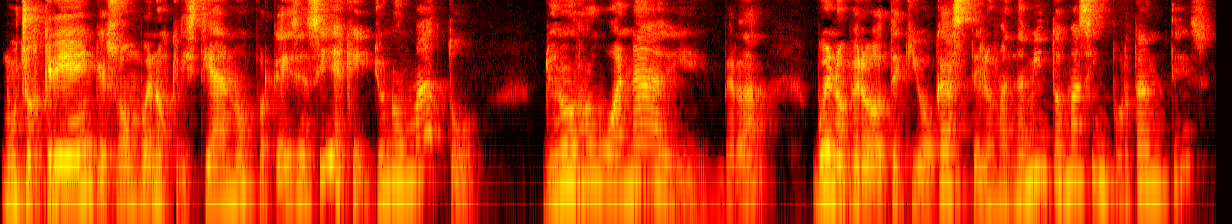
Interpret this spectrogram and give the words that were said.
Muchos creen que son buenos cristianos porque dicen, sí, es que yo no mato, yo no robo a nadie, ¿verdad? Bueno, pero te equivocaste. Los mandamientos más importantes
